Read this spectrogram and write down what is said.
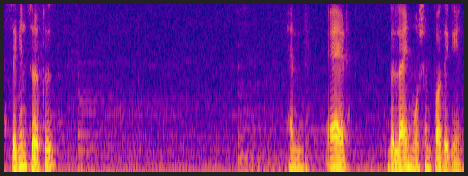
second circle and add the line motion path again.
